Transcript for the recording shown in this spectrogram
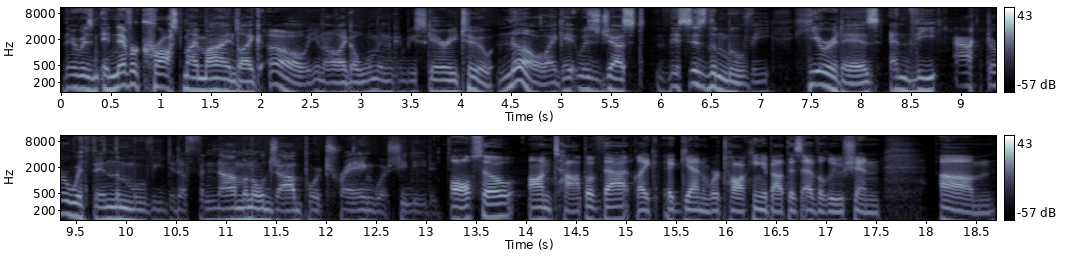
there was, it never crossed my mind, like, oh, you know, like a woman can be scary too. No, like, it was just, this is the movie. Here it is. And the actor within the movie did a phenomenal job portraying what she needed. also on top of that like again we're talking about this evolution um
